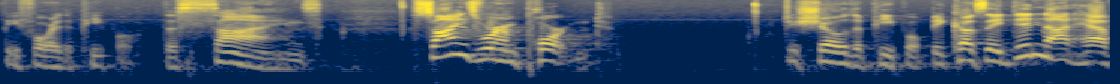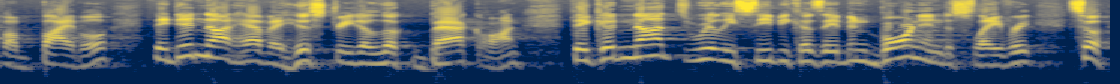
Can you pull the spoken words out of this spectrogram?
before the people. The signs. Signs were important to show the people because they did not have a Bible. They did not have a history to look back on. They could not really see because they'd been born into slavery. So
